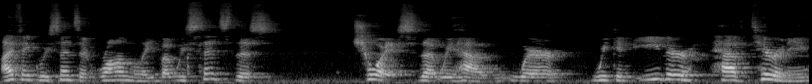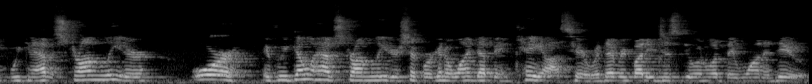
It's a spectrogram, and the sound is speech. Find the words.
I think we sense it wrongly, but we sense this choice that we have where we can either have tyranny, we can have a strong leader, or if we don't have strong leadership, we're going to wind up in chaos here with everybody just doing what they want to do.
